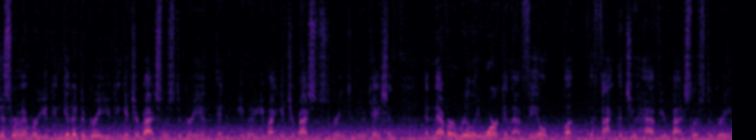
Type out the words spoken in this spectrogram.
just remember, you can get a degree, you can get your bachelor's degree, and, and you know you might get your bachelor's degree in communication and never really work in that field. But the fact that you have your bachelor's degree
